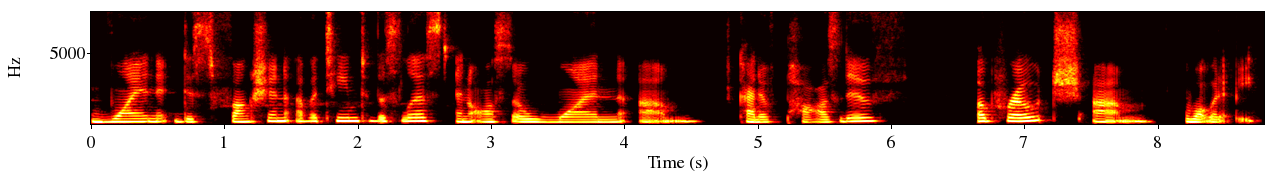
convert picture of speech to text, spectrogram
one dysfunction of a team to this list and also one um, kind of positive approach, um, what would it be?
